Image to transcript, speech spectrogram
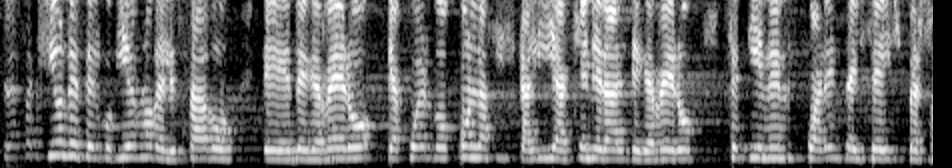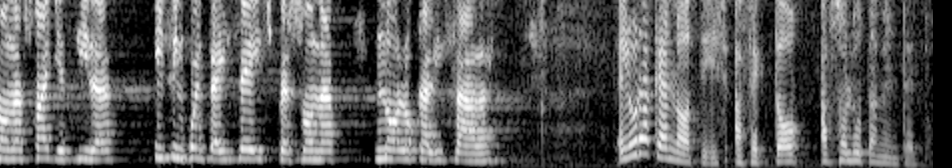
Las acciones del gobierno del estado eh, de Guerrero, de acuerdo con la Fiscalía General de Guerrero, se tienen 46 personas fallecidas y 56 personas no localizadas. El huracán Otis afectó absolutamente todo.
